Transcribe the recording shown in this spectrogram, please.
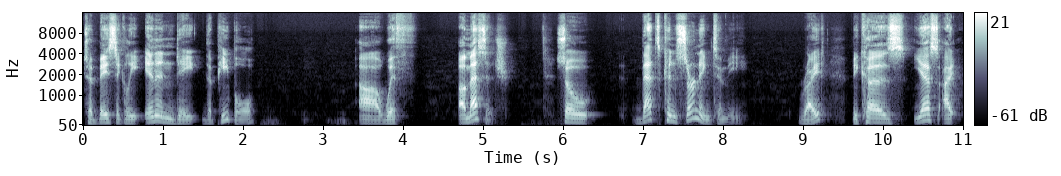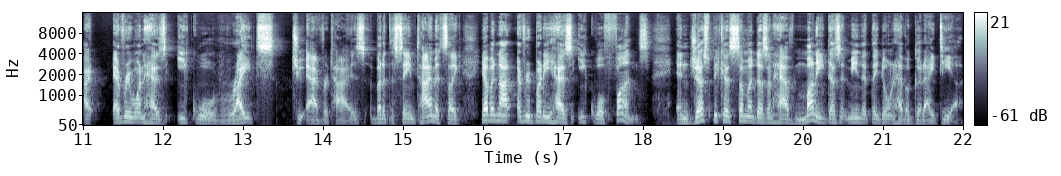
to basically inundate the people uh, with a message. So that's concerning to me, right? Because yes, I, I everyone has equal rights to advertise but at the same time it's like yeah but not everybody has equal funds. And just because someone doesn't have money doesn't mean that they don't have a good idea.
